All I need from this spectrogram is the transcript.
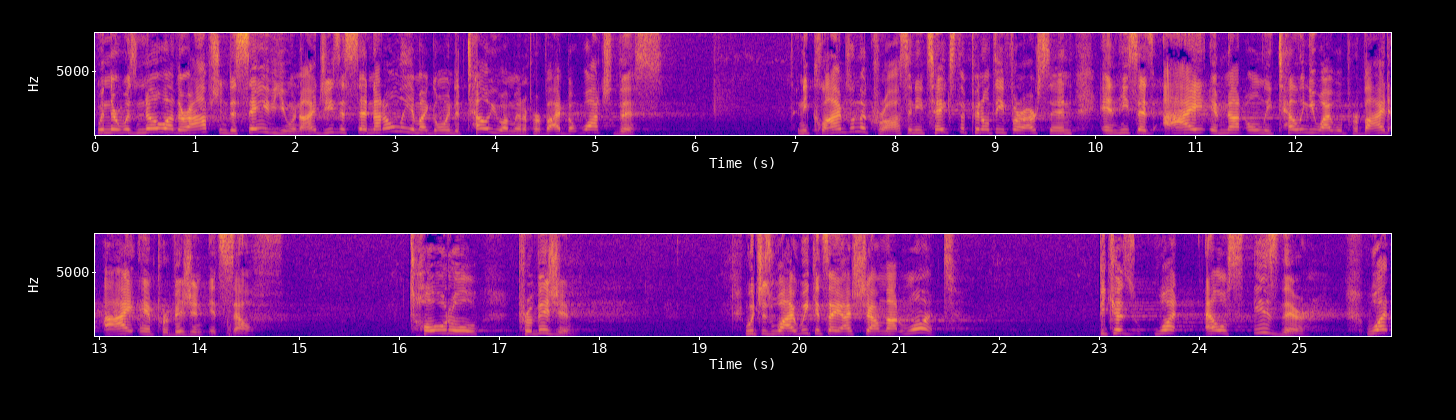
When there was no other option to save you and I, Jesus said, Not only am I going to tell you I'm going to provide, but watch this. And he climbs on the cross and he takes the penalty for our sin and he says, I am not only telling you I will provide, I am provision itself. Total provision. Which is why we can say, I shall not want. Because what else is there? What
